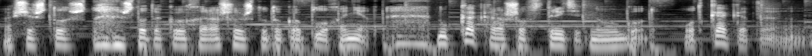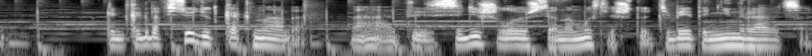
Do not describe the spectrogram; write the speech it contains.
Вообще, что, что, что такое хорошо и что такое плохо, нет. Ну, как хорошо встретить Новый год? Вот как это... Когда все идет как надо, а ты сидишь и ловишься на мысли, что тебе это не нравится.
